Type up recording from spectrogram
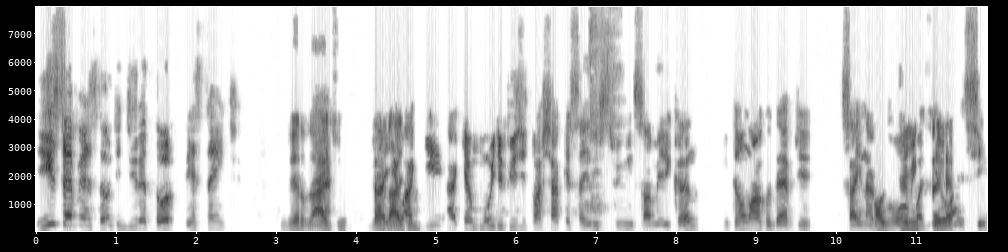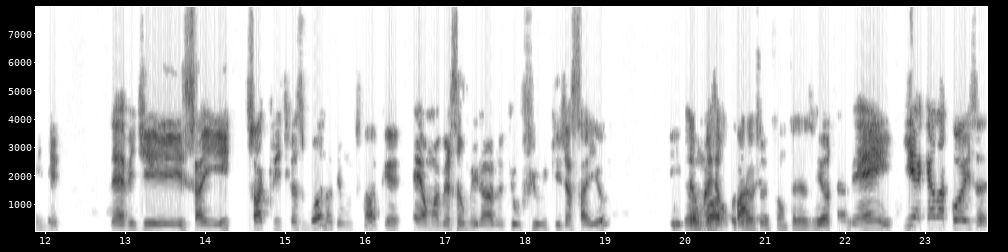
isso é versão de diretor decente. Verdade. Né? Saiu aqui, aqui é muito difícil de tu achar, porque saiu em streaming só americano. Então logo deve de sair na Qual Globo, ali, Telecine, deve de sair. Só críticas boas, não tem muito falar, porque é uma versão melhor do que o filme que já saiu. Então, eu mas é um fato. Eu também. E aquela coisa,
